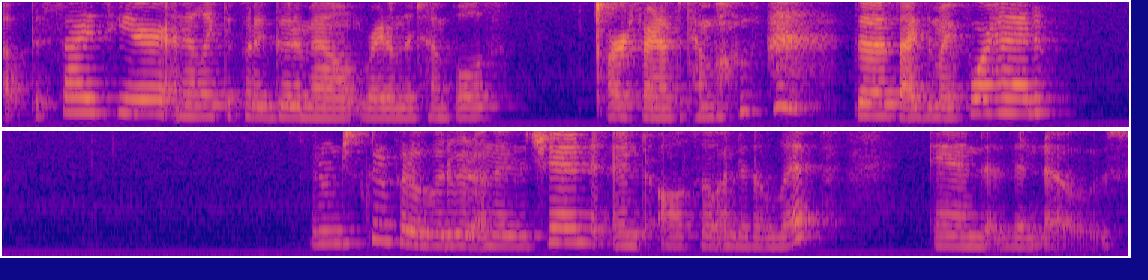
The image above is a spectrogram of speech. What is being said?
up the sides here and I like to put a good amount right on the temples or sorry not the temples the sides of my forehead and I'm just gonna put a little bit under the chin and also under the lip and the nose.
